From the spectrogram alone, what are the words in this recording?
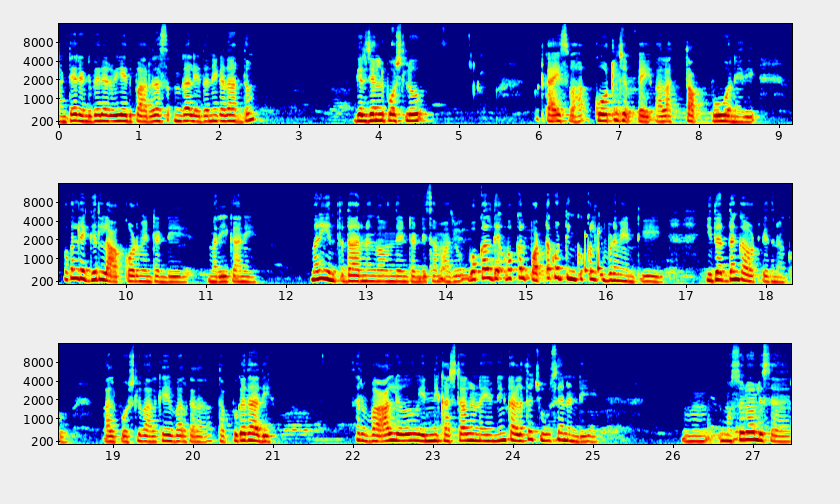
అంటే రెండు వేల ఇరవై ఐదు పారదర్శకంగా లేదనే కదా అర్థం? గిరిజనుల పోస్టులు గుట్కాయ స్వహ కోట్లు చెప్పాయి. అలా తప్పు అనేది. ఒకళ్ళ దగ్గర లాక్కోవడం ఏంటండి? మరీ కానీ మరి ఇంత దారుణంగా ఉంది ఏంటండి సమాజం ఒకళ్ళ ద- ఒకళ్ళు పొట్ట కొట్టి ఇంకొకరికి ఇవ్వడం ఏంటి? ఇది అర్థం కావట్లేదు నాకు. వాళ్ళ పోస్టులు వాళ్ళకే ఇవ్వాలి కదా. తప్పు కదా అది. సరే వాళ్ళు ఎన్ని కష్టాలు ఉన్నాయో నేను కళ్ళతో చూశానండి. ముసలోళ్ళు సార్.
